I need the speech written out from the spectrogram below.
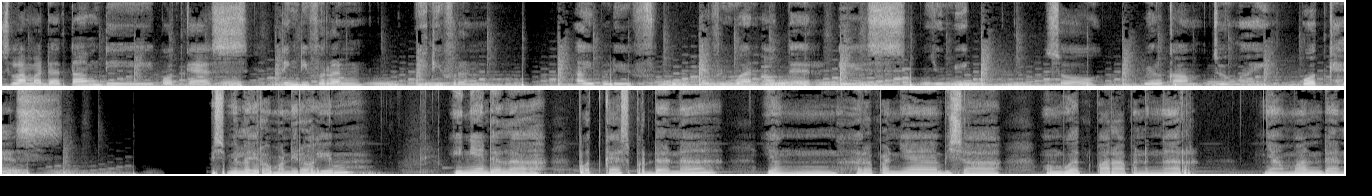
Selamat datang di podcast Think Different, Be Different. I believe everyone out there is unique. So, welcome to my podcast. Bismillahirrahmanirrahim. Ini adalah podcast perdana yang harapannya bisa membuat para pendengar nyaman dan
